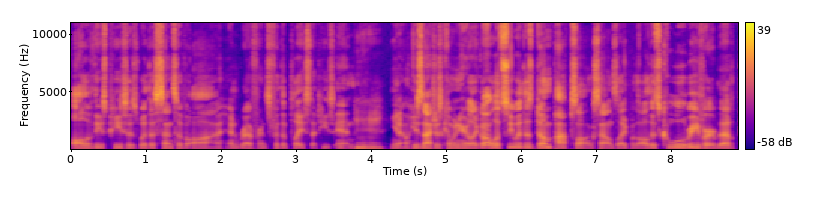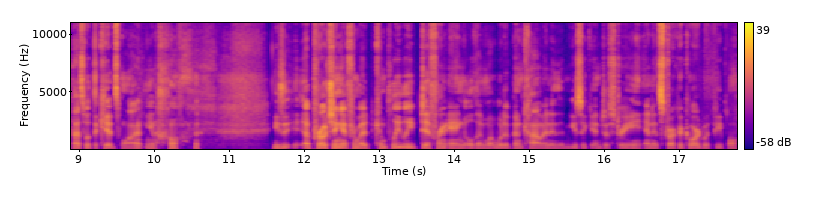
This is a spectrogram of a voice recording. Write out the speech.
all of these pieces with a sense of awe and reverence for the place that he's in. Mhm. You know, he's not just coming here like, oh, let's see what this dumb pop song sounds like with all this cool reverb. That that's what the kids want, you know. he's approaching it from a completely different angle than what would have been common in the music industry, and it struck a chord with people.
